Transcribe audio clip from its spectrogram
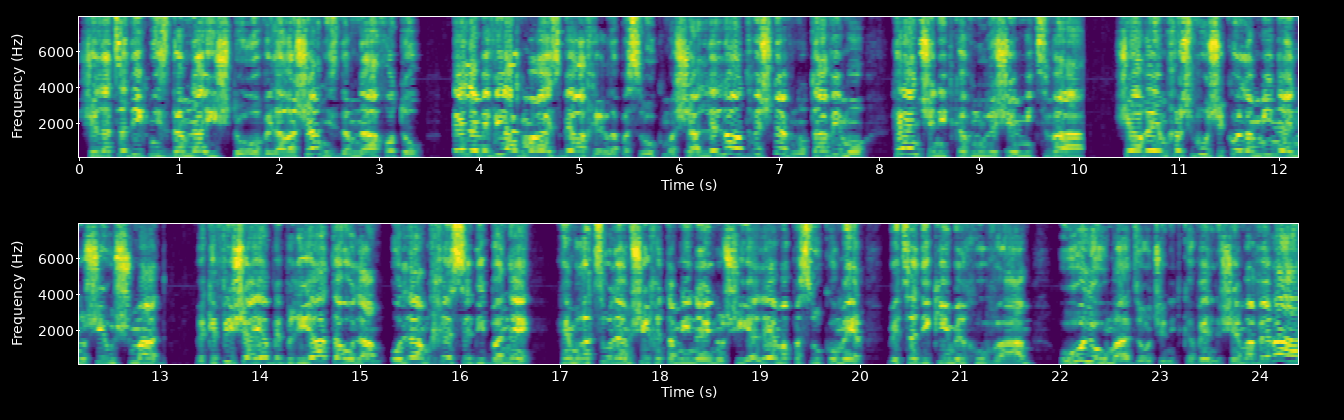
שלצדיק נזדמנה אשתו ולרשע נזדמנה אחותו. אלא מביאה הגמרא הסבר אחר לפסוק, משל לילות ושתי בנותיו עמו, הן שנתכוונו לשם מצווה, שהרי הם חשבו שכל המין האנושי הושמד, וכפי שהיה בבריאת העולם, עולם חסד ייבנה, הם רצו להמשיך את המין האנושי, עליהם הפסוק אומר, וצדיקים ילכו בם, הוא לעומת זאת שנתכוון לשם עבירה,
